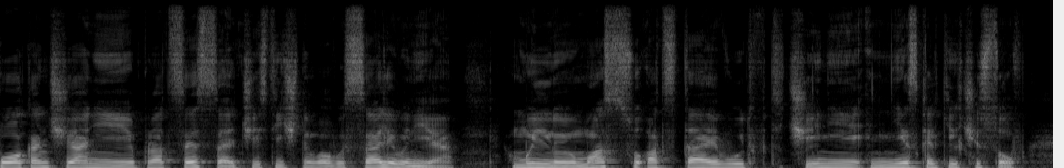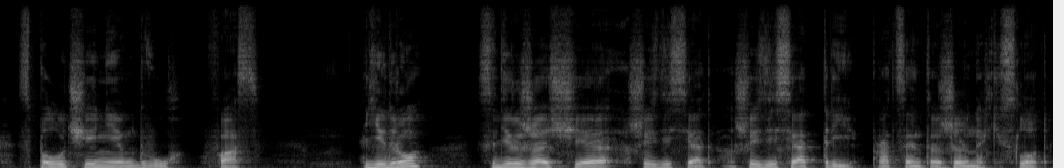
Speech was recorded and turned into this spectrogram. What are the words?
По окончании процесса частичного высаливания мыльную массу отстаивают в течение нескольких часов с получением двух фаз. Ядро, содержащее 60-63% жирных кислот,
